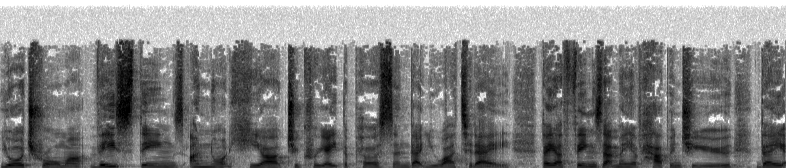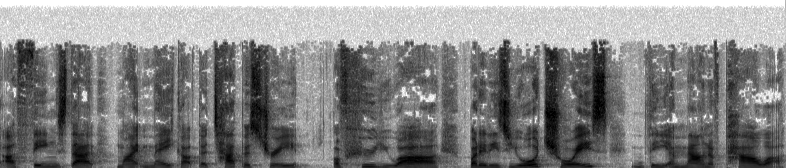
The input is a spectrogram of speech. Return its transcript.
your trauma, these things are not here to create the person that you are today. They are things that may have happened to you. They are things that might make up the tapestry of who you are, but it is your choice the amount of power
